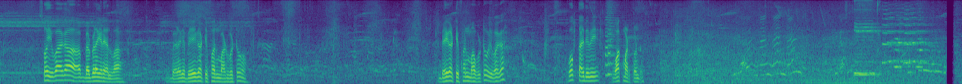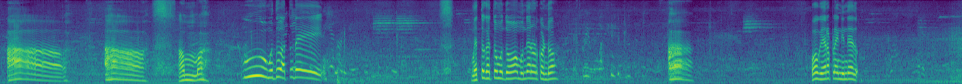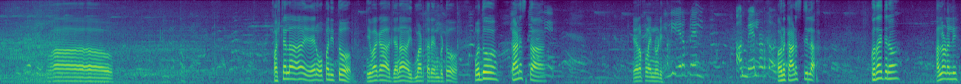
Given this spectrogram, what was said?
ಸೊ ಇವಾಗ ಬೆಳಗ್ಗೆನೇ ಅಲ್ವಾ? ಬೆಳಗ್ಗೆ ಬೇಗ ಟಿಫನ್ ಮಾಡಿಬಿಟ್ಟು, ಬೇಗ ಟಿಫನ್ ಮಾಡಿಬಿಟ್ಟು ಇವಾಗ ಹೋಗ್ತಾ ಇದ್ದೀವಿ ವಾಕ್ ಮಾಡಿಕೊಂಡು. ಆ ಅಮ್ಮ, ಊ ಮುದ್ದು ಹತ್ತದೆ. ಮೆತ್ತಗತ್ತು ಮುದ್ದು ಮುಂದೆ ನೋಡ್ಕೊಂಡು. ಹೋಗು ಏರೋಪ್ಲೈನ್ ನಿಂದೆ ಅದು. ಫಸ್ಟೆಲ್ಲ ಏನು ಓಪನ್ ಇತ್ತು. ಇವಾಗ ಜನ ಇದು ಮಾಡ್ತಾರೆ ಅಂದ್ಬಿಟ್ಟು ಒಂದು ಕಾಣಿಸ್ತಾ? ಏರೋಪ್ಲೈನ್ ನೋಡಿ. ಅವ್ನ ಕಾಣಿಸ್ತಿಲ್ಲ. ಗೊತ್ತಾಯ್ತೇನೋ? ಅಲ್ಲಿ ನೋಡಲ್ಲಿ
